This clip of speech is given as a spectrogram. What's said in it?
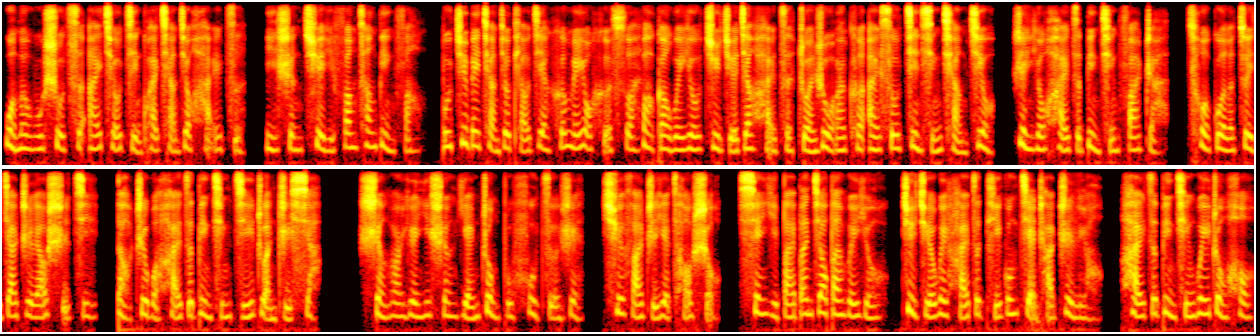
我们无数次哀求尽快抢救孩子，医生却以方舱病房不具备抢救条件和没有核酸报告为由，拒绝将孩子转入儿科 ICU 进行抢救，任由孩子病情发展，错过了最佳治疗时机，导致我孩子病情急转直下。省二院医生严重不负责任，缺乏职业操守，先以白班交班为由，拒绝为孩子提供检查治疗。孩子病情危重后，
